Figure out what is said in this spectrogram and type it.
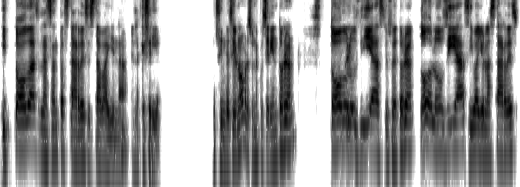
y todas las santas tardes estaba ahí en la, en la quesería. Sin decir nombres, una quesería en Torreón. Todos los días, yo soy de Torreón, todos los días iba yo en las tardes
